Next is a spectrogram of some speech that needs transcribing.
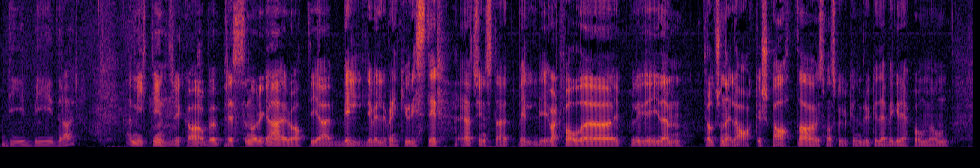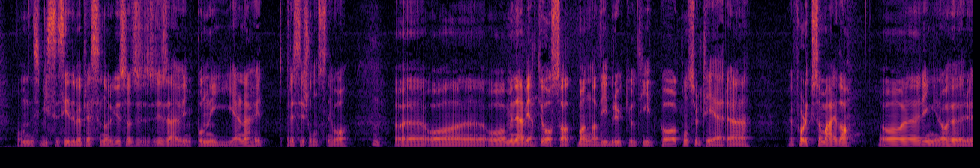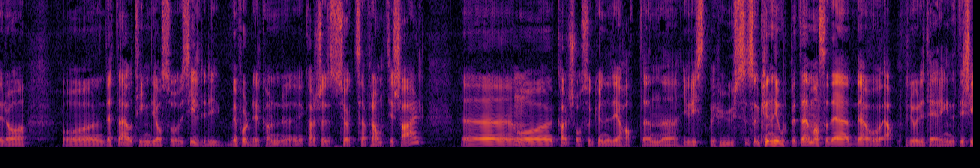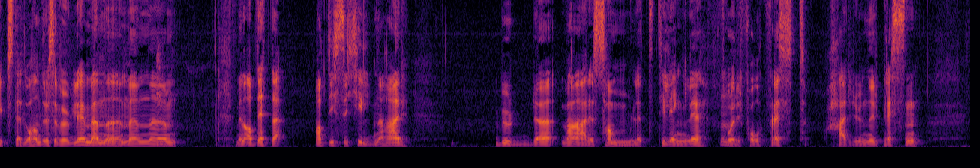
de bidrar? Mitt inntrykk av Presse-Norge er jo at de er veldig veldig flinke jurister. Jeg syns det er et veldig I hvert fall i den tradisjonelle Akersgata, hvis man skulle kunne bruke det begrepet om, om om visse sider ved Presse-Norge, så syns jeg jo imponerende høyt presisjonsnivå. Mm. Uh, og, og, men jeg vet jo også at mange av de bruker jo tid på å konsultere folk som meg, da. Og ringer og hører. og, og dette er jo ting de også kilder de med fordel kan kanskje søkt seg fram til sjæl. Uh, mm. Og kanskje også kunne de hatt en uh, jurist på huset som kunne hjulpet dem. Altså det, det er jo ja, prioriteringene til Skipsted og andre, selvfølgelig. Men, men, men at dette at disse kildene her burde være samlet tilgjengelig for mm. folk flest, herunder pressen,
